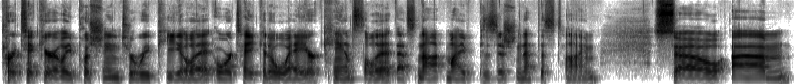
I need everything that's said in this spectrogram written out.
particularly pushing to repeal it or take it away or cancel it. That's not my position at this time. So, um,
